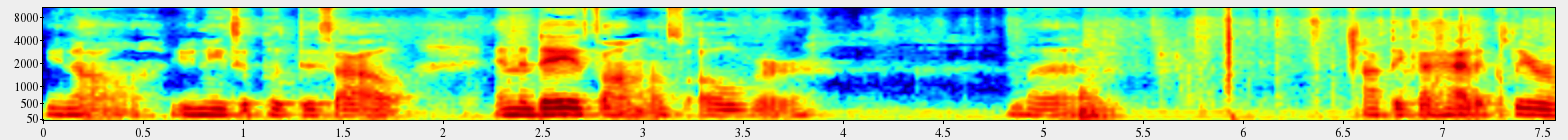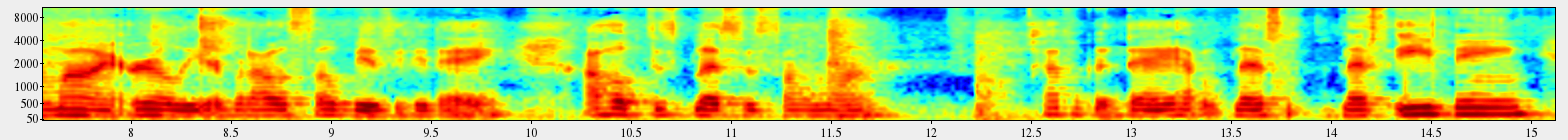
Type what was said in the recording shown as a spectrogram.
you know, you need to put this out. And the day is almost over. But I think I had a clearer mind earlier, but I was so busy today. I hope this blesses someone. Have a good day. Have a blessed blessed evening.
